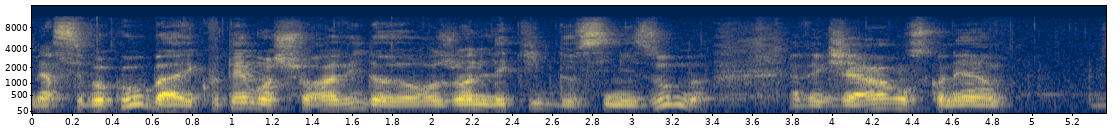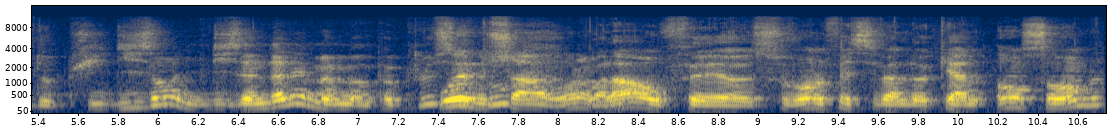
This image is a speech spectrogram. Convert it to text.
Merci beaucoup. Bah écoutez, moi je suis ravi de rejoindre l'équipe de CineZoom. Avec Gérard, on se connaît un- depuis 10 ans, une dizaine d'années, même un peu plus. Oui, et mais tout. ça, voilà. Voilà, on fait euh, souvent le Festival de Cannes ensemble.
